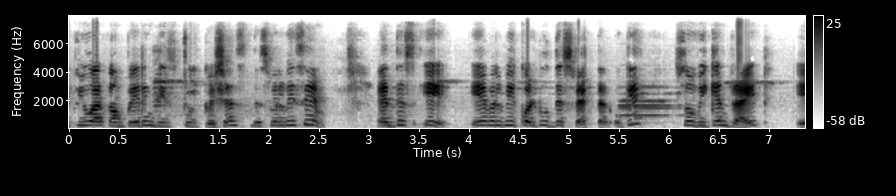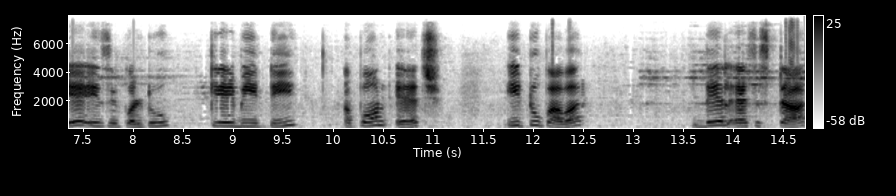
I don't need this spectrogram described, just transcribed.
if you are comparing these two equations this will be same and this a a will be equal to this factor okay so we can write a is equal to kbt upon h e to power del s star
